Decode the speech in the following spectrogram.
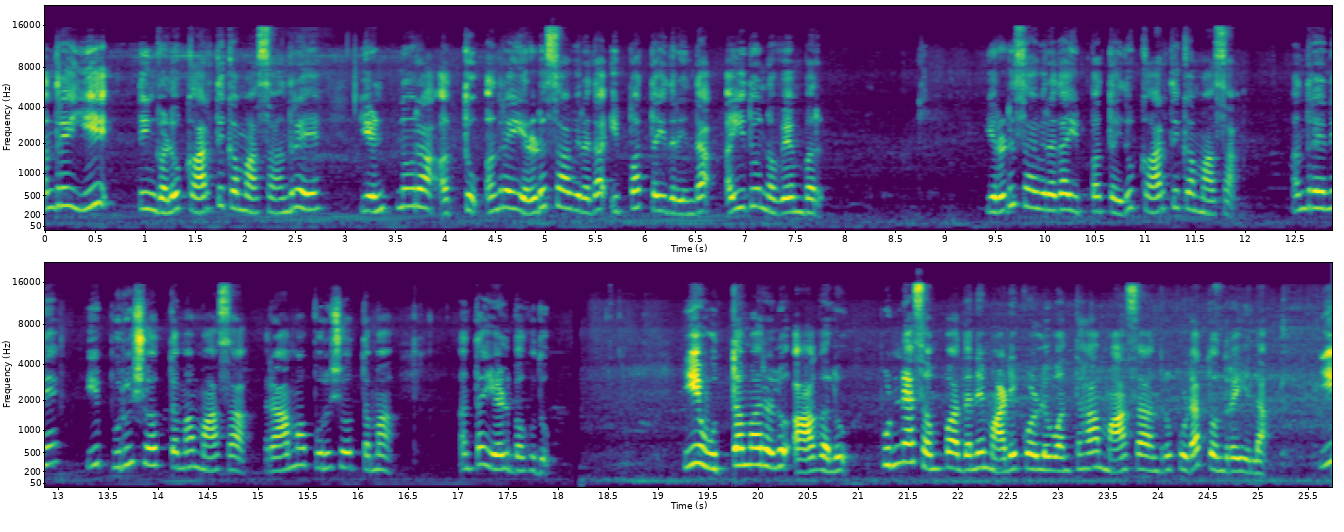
ಅಂದರೆ ಈ ತಿಂಗಳು ಕಾರ್ತಿಕ ಮಾಸ ಅಂದರೆ ಎಂಟುನೂರ ಹತ್ತು ಅಂದರೆ ಎರಡು ಸಾವಿರದ ಇಪ್ಪತ್ತೈದರಿಂದ ಐದು ನವೆಂಬರ್, ಎರಡು ಸಾವಿರದ ಇಪ್ಪತ್ತೈದು ಕಾರ್ತಿಕ ಮಾಸ ಅಂದ್ರೇ ಈ ಪುರುಷೋತ್ತಮ ಮಾಸ, ರಾಮ ಪುರುಷೋತ್ತಮ ಅಂತ ಹೇಳಬಹುದು. ಈ ಉತ್ತಮರಲು ಆಗಲು ಪುಣ್ಯ ಸಂಪಾದನೆ ಮಾಡಿಕೊಳ್ಳುವಂತಹ ಮಾಸ ಅಂದರೂ ಕೂಡ ತೊಂದರೆ ಇಲ್ಲ. ಈ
